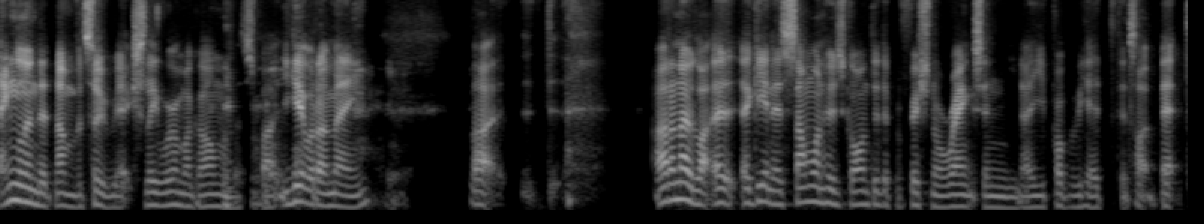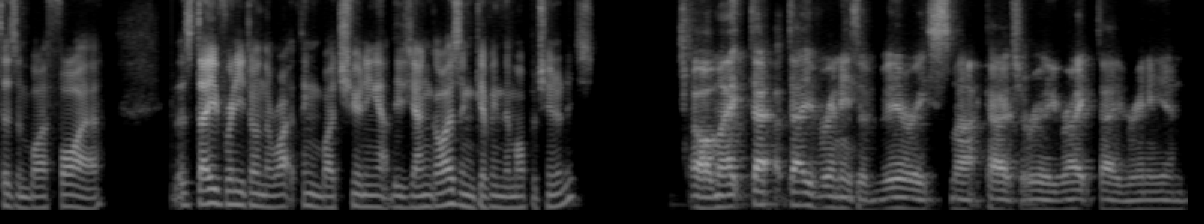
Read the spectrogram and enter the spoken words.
England at number two, actually. Where am I going with this? But you get what I mean. Like, I don't know. Like again, as someone who's gone through the professional ranks, and you know, you probably had it's like baptism by fire. Is Dave Rennie doing the right thing by tuning out these young guys and giving them opportunities? Oh, mate, D- Dave Rennie's a very smart coach. I really rate Dave Rennie, and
